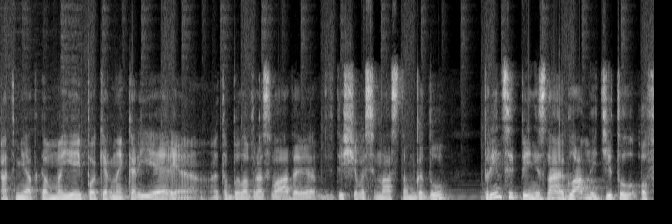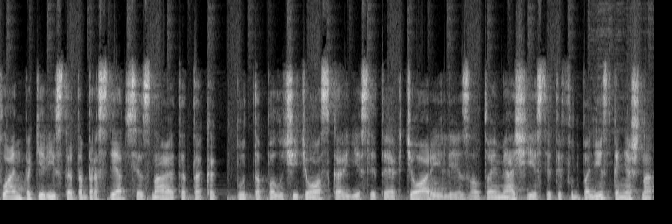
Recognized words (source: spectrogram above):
отметка в моей покерной карьере. Это было в Развадове в 2018 году. В принципе, не знаю, главный титул офлайн покерист это браслет, все знают, это как будто получить Оскар, если ты актер, или золотой мяч, если ты футболист. Конечно,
